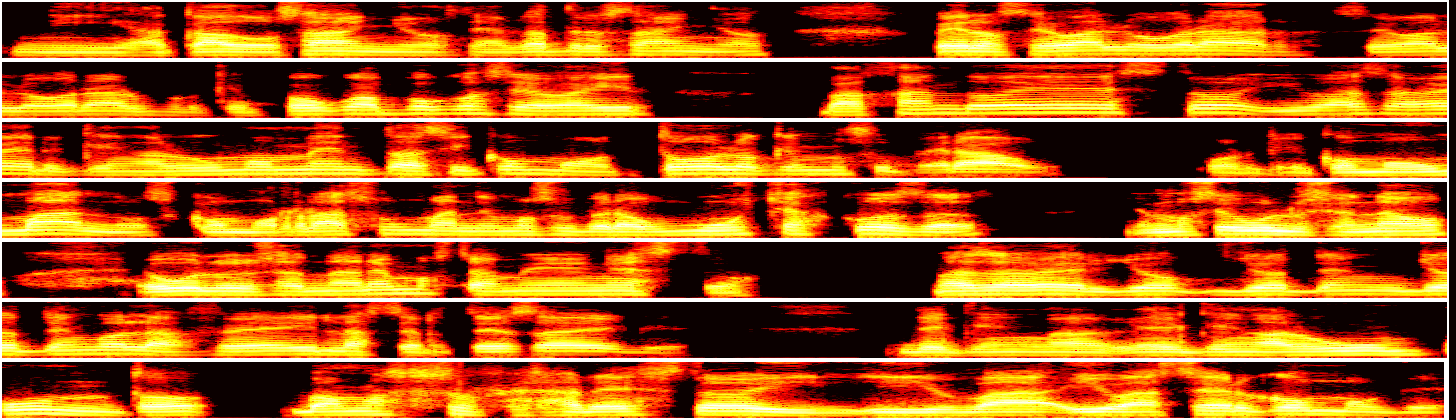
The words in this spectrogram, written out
ni acá dos años, ni acá tres años, pero se va a lograr, se va a lograr, porque poco a poco se va a ir bajando esto y vas a ver que en algún momento, así como todo lo que hemos superado, porque como humanos, como raza humana hemos superado muchas cosas, hemos evolucionado, evolucionaremos también en esto. Vas a ver, yo, yo, yo tengo la fe y la certeza de que, de que, en, que en algún punto vamos a superar esto y, va, y va a ser como que,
